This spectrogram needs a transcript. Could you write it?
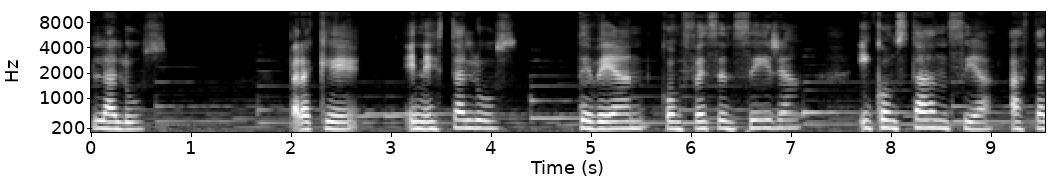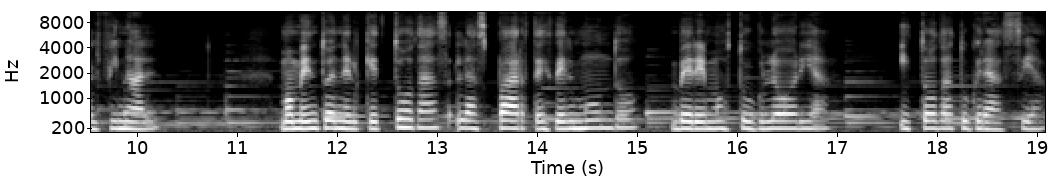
la luz, para que en esta luz te vean con fe sencilla y constancia hasta el final, momento en el que todas las partes del mundo veremos tu gloria y toda tu gracia.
